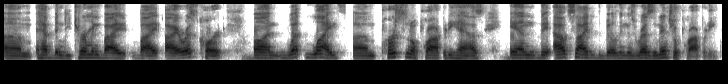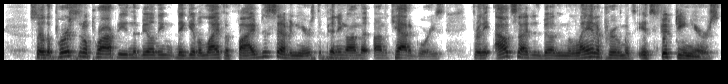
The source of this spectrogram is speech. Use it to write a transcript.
um, have been determined by by IRS court on what life um, personal property has, and the outside of the building is residential property. So the personal property in the building, they give a life of five to seven years, depending on the on the categories. For the outside of the building, the land improvements, it's 15 years.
